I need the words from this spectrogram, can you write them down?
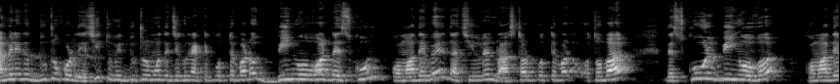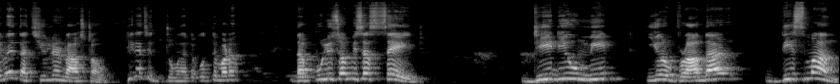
আমি এটাকে দুটো করে দিয়েছি, তুমি দুটোর মধ্যে যে কোনো একটা করতে পারো। Being over the school comma দেবে দ্য চিলড্রেন রাস্ট আউট করতে পারো, অথবা the school being over comma দেবে দ্য চিলড্রেন রাস্ট আউট ঠিক আছে? দুটোর মধ্যে একটা করতে পারো। The police officer said did you meet your brother this month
